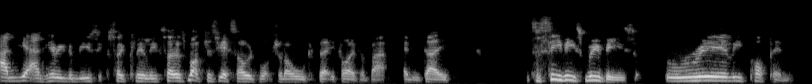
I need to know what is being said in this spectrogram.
and yeah, and hearing the music so clearly. So as much as yes, I would watch an old thirty five of that any day. To see these movies really popping,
